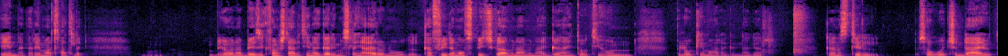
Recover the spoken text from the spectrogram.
ይህን ነገር የማጥፋት ላይ። የሆነ basic functionality ነገር ይመስለኛል። I don't know ከ freedom of speech ጋር ምናምን አገናኝቶት ይሁን block የማድረግን ነገር ግን still ሰዎች እንዳያዩት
